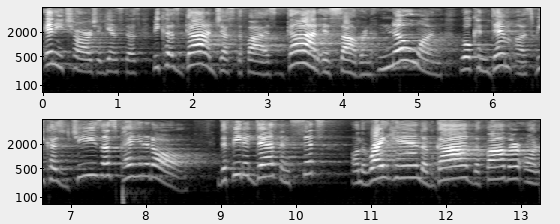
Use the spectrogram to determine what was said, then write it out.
any charge against us because God justifies. God is sovereign. No one will condemn us because Jesus paid it all, defeated death, and sits on the right hand of God the Father on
